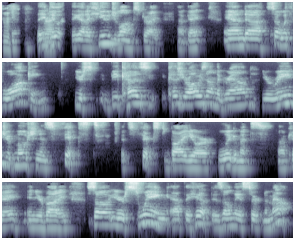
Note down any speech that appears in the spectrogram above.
Hmm. they right. do it. They got a huge long stride. Okay, and uh, so with walking, you're because because you're always on the ground. Your range of motion is fixed. It's fixed by your ligaments, okay, in your body. So your swing at the hip is only a certain amount.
